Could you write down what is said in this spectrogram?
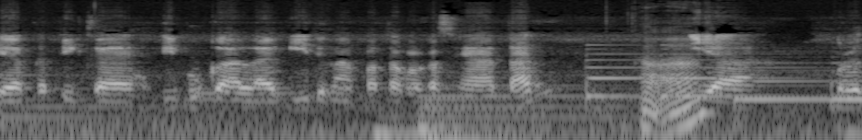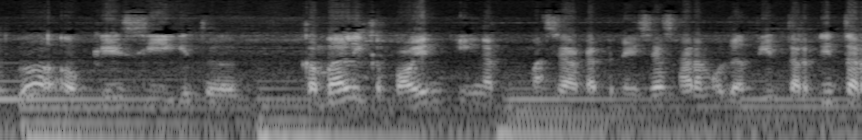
ya ketika dibuka lagi dengan protokol kesehatan Ha-ha. Iya, menurut gua oke sih gitu. Kembali ke poin, ingat masyarakat Indonesia sekarang udah pinter-pinter,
